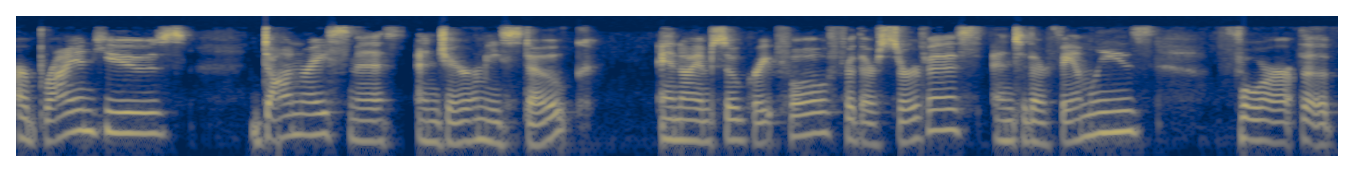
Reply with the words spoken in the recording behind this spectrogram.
are Brian Hughes, Don Ray Smith, and Jeremy Stoke. And I am so grateful for their service and to their families for the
